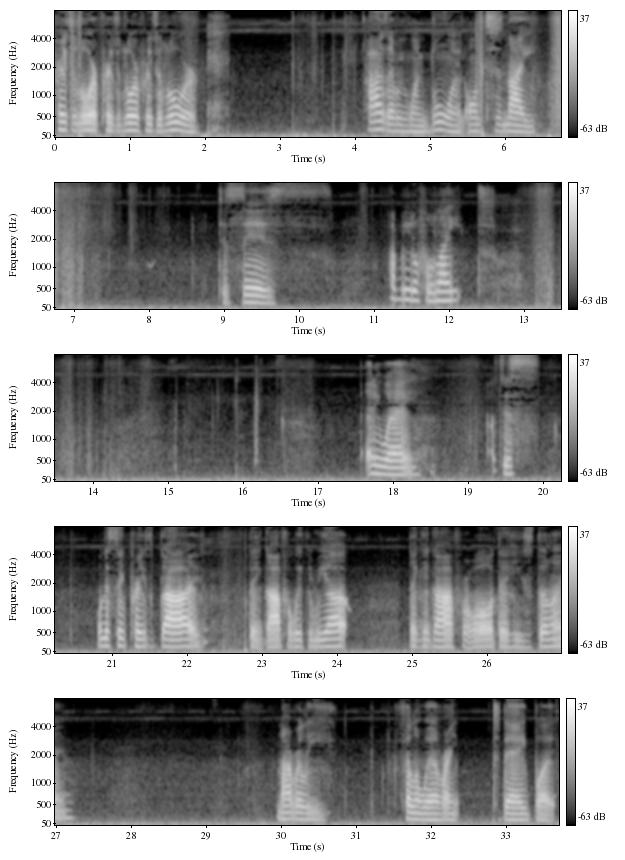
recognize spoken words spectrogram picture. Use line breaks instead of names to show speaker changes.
Praise the Lord, praise the Lord, praise the Lord. How's everyone doing on tonight? This is a beautiful night. Anyway, I just want to say praise God. Thank God for waking me up. Thanking God for all that He's done. Not really feeling well right today, but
